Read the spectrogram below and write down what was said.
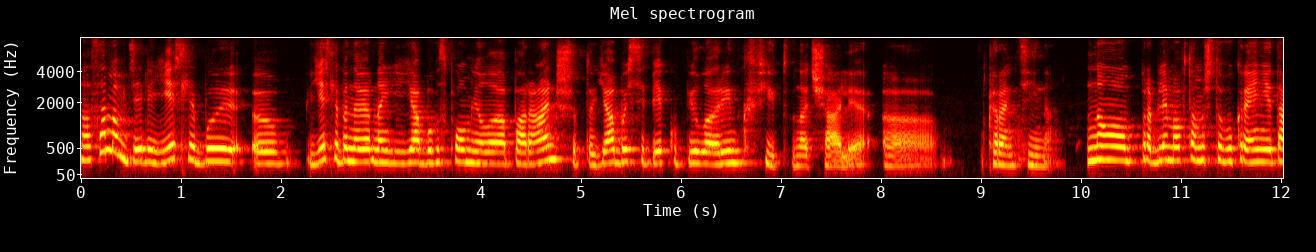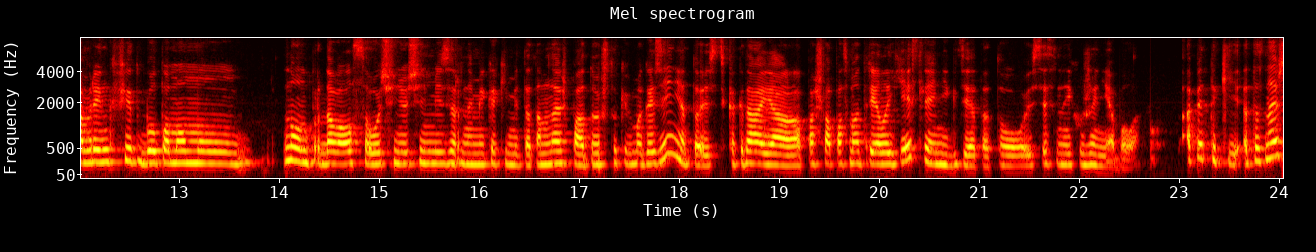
На самом деле, если бы, э, если бы, наверное, я бы вспомнила пораньше, то я бы себе купила Ring Fit в начале э, карантина. Но проблема в том, что в Украине там Ring Fit был, по-моему, ну, он продавался очень-очень мизерными какими-то там, знаешь, по одной штуке в магазине. То есть, когда я пошла посмотрела, есть ли они где-то, то, естественно, их уже не было. Опять-таки, это, знаешь,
